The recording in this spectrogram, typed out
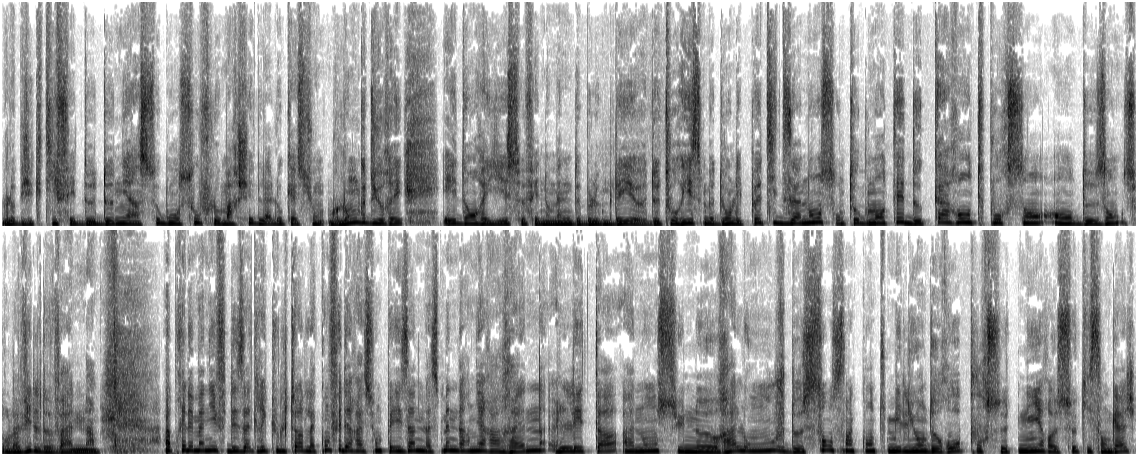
L'objectif est de donner un second souffle au marché de la location longue durée et d'enrayer ce phénomène de meublés de tourisme dont les petites annonces ont augmenté de 40% en deux ans sur la ville de Vannes. Après les manifs des agriculteurs de la Confédération paysanne la semaine dernière à Rennes, l'État annonce une rallonge de 150 millions d'euros pour soutenir ceux qui s'engagent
